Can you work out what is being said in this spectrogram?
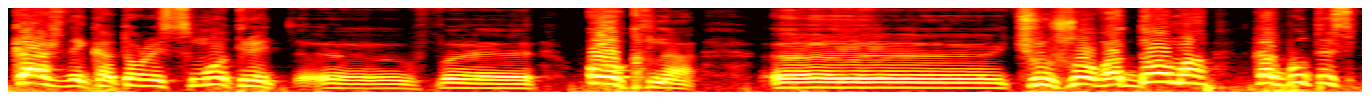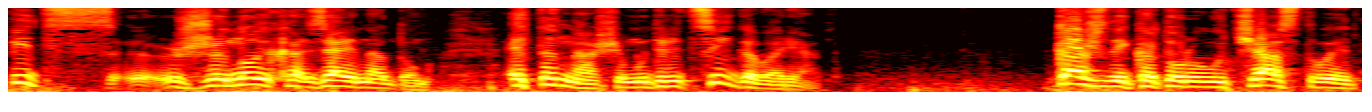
Каждый, который смотрит э, в окна э, чужого дома, как будто спит с женой хозяина дома. Это наши мудрецы говорят. Каждый, который участвует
